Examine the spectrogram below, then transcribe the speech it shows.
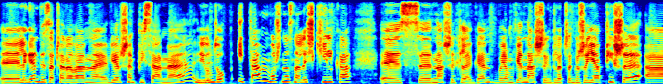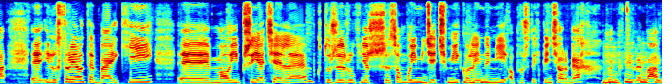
Y, legendy zaczarowane, wierszem pisane, mhm. YouTube. I tam można znaleźć kilka y, z naszych legend, bo ja mówię naszych, dlaczego, że ja piszę, a ilustrują te bajki moi przyjaciele, którzy również są moimi dziećmi kolejnymi, mhm. oprócz tych pięciorga, które mam,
